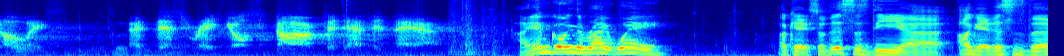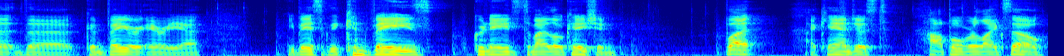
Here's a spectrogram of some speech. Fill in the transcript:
going? At this rate, you'll starve to death in there. I am going the right way. Okay, so this is the uh, okay. This is the the conveyor area. He basically conveys grenades to my location, but I can just hop over like so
